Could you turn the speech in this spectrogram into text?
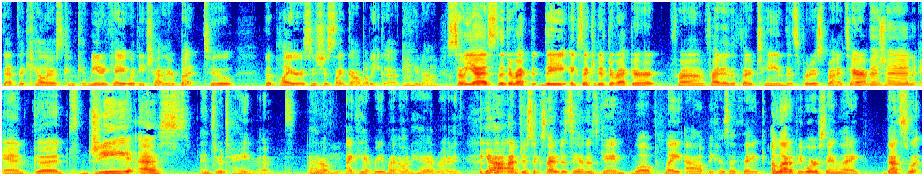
that the killers can communicate with each other, but to the players it's just like gobbledygook, you know. Mm-hmm. So yeah, it's the direct, the executive director from Friday the Thirteenth. It's produced by Teravision and Good GS Entertainment. I don't. Mm. I can't read my own handwriting. But yeah, I'm just excited to see how this game will play out because I think a lot of people are saying like that's like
